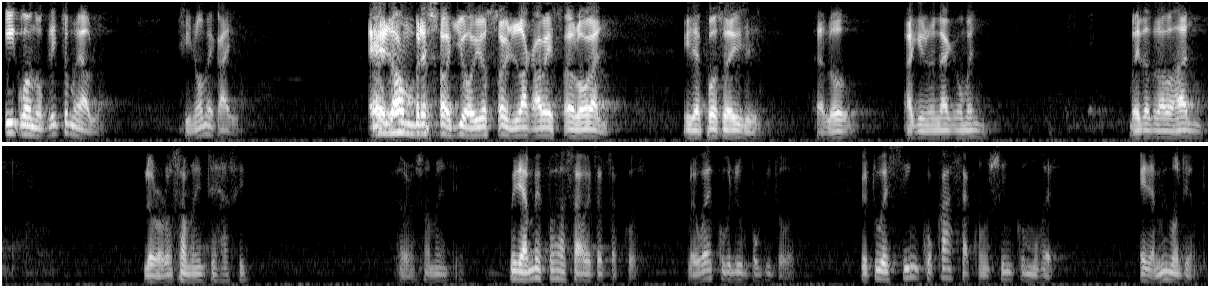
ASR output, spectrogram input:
Y cuando Cristo me habla, si no me callo. El hombre soy yo, yo soy la cabeza del hogar. Y la esposa dice, hello, aquí no hay nada que comer. Vete a trabajar. Dolorosamente es así. Dolorosamente. Mira, mi esposa sabe todas estas cosas. Me voy a descubrir un poquito ahora. Yo tuve cinco casas con cinco mujeres en el mismo tiempo.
